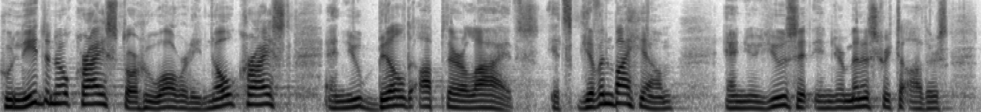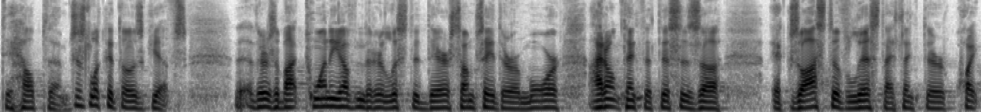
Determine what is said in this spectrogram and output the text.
who need to know Christ or who already know Christ, and you build up their lives. It's given by Him, and you use it in your ministry to others to help them. Just look at those gifts. There's about 20 of them that are listed there. Some say there are more. I don't think that this is a exhaustive list. I think they're quite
